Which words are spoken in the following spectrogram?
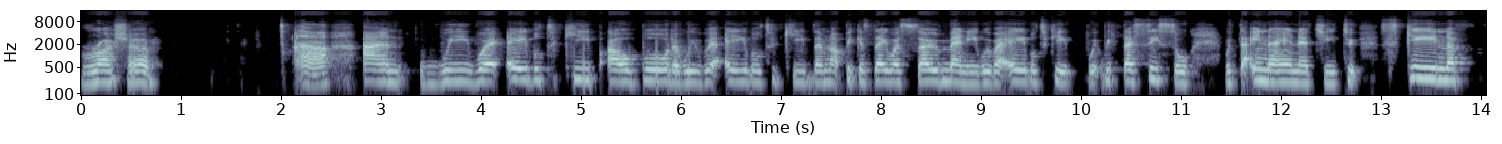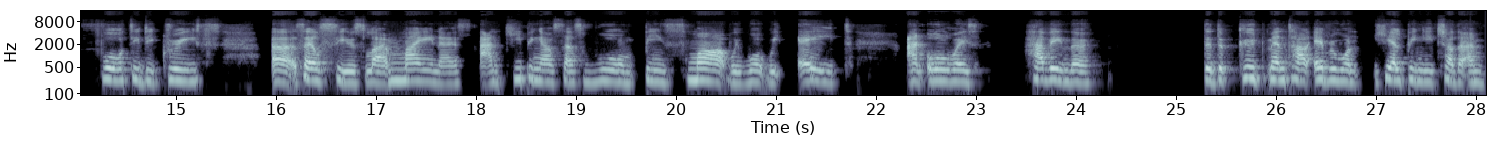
russia uh, and we were able to keep our border. We were able to keep them not because they were so many. We were able to keep with, with the sisu, with the inner energy to skin the 40 degrees uh, Celsius, like minus, and keeping ourselves warm, being smart with what we ate, and always having the the, the good mental, everyone helping each other and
